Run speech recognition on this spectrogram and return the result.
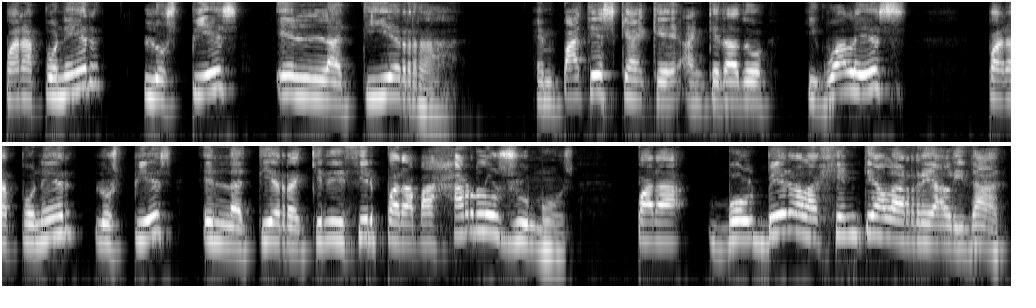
para poner los pies en la tierra. Empates que, que han quedado iguales para poner los pies en la tierra, quiere decir para bajar los humos, para volver a la gente a la realidad.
